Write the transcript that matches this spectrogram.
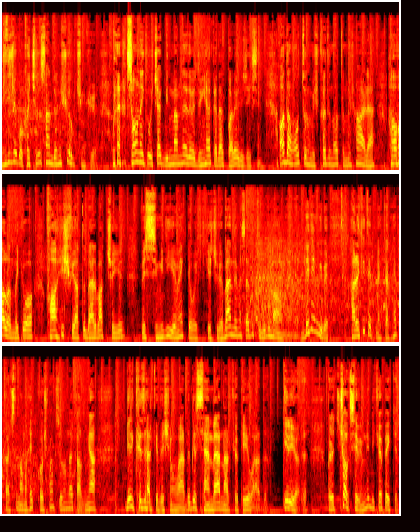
Gidecek o kaçırırsan dönüşü yok çünkü. Sonraki uçak bilmem nerede ve dünya kadar para ödeyeceksin. Adam oturmuş kadın oturmuş hala havaalanındaki o fahiş fiyatlı berbat çayı ve simidi yemekle vakit geçiriyor. Ben de mesela bir türlü bunu anlayamıyorum. Dediğim gibi hareket etmekten hep kaçtım ama hep koşmak zorunda kaldım. Ya bir kız arkadaşım vardı bir Sen Bernard köpeği vardı. Biliyordu. Böyle çok sevimli bir köpektir.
